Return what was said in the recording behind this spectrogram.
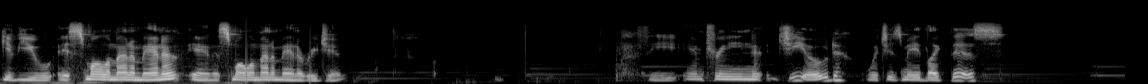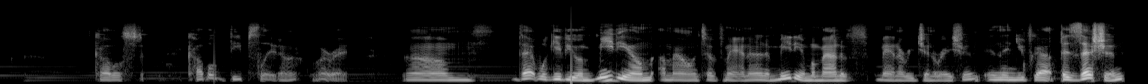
give you a small amount of mana and a small amount of mana regen. The Ametrine Geode, which is made like this, Cobblestone. Cobbled deep slate, huh? Alright. Um, that will give you a medium amount of mana and a medium amount of mana regeneration. And then you've got Possession,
